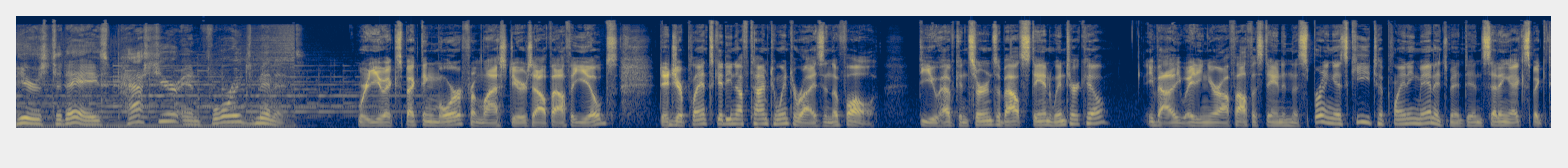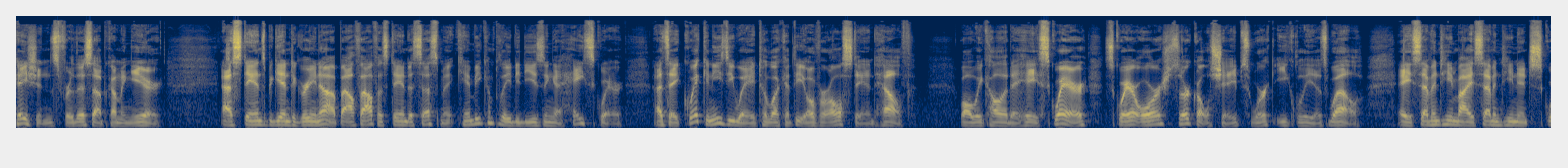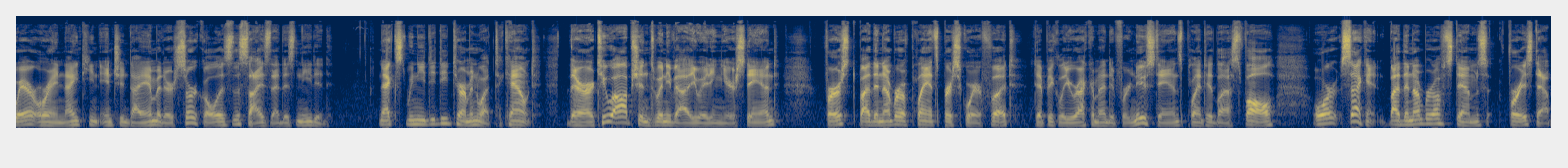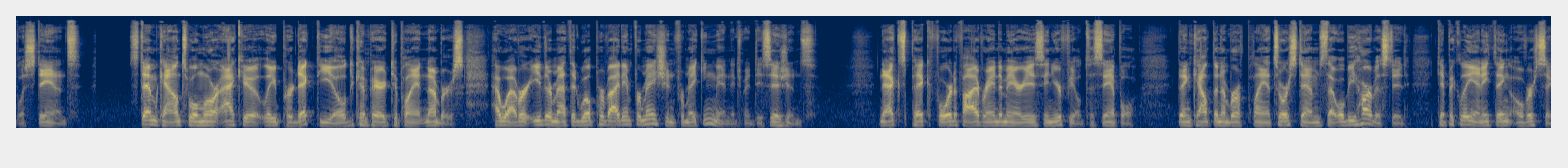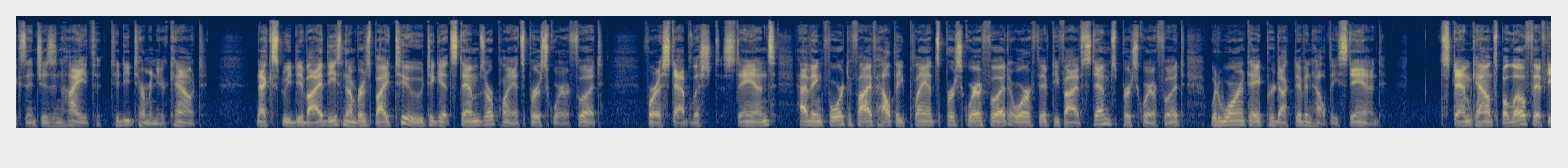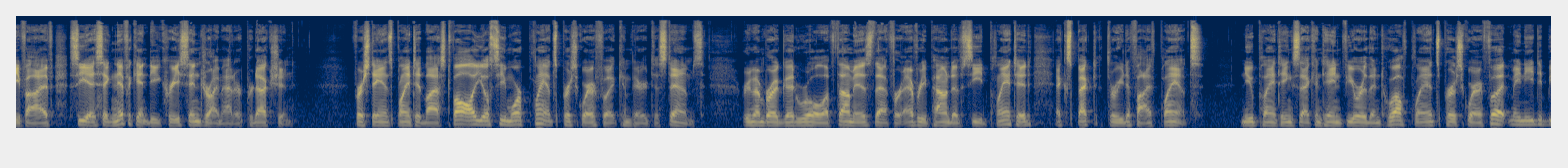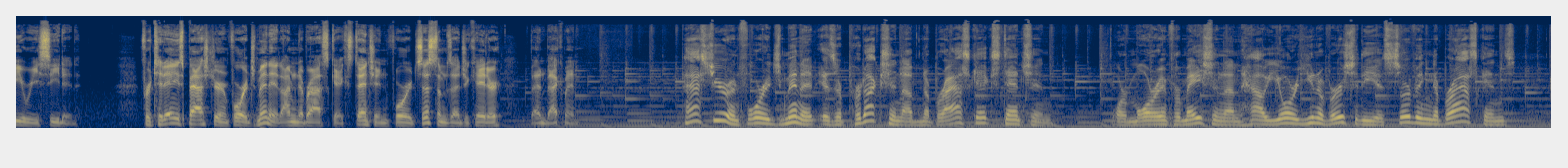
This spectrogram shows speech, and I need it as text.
Here's today's Pasture and Forage Minute. Were you expecting more from last year's alfalfa yields? Did your plants get enough time to winterize in the fall? Do you have concerns about stand winter kill? Evaluating your alfalfa stand in the spring is key to planning management and setting expectations for this upcoming year. As stands begin to green up, alfalfa stand assessment can be completed using a hay square as a quick and easy way to look at the overall stand health. While we call it a hay square, square or circle shapes work equally as well. A 17 by 17 inch square or a 19 inch in diameter circle is the size that is needed. Next, we need to determine what to count. There are two options when evaluating your stand. First, by the number of plants per square foot, typically recommended for new stands planted last fall, or second, by the number of stems for established stands. Stem counts will more accurately predict yield compared to plant numbers. However, either method will provide information for making management decisions. Next, pick four to five random areas in your field to sample. Then count the number of plants or stems that will be harvested, typically anything over 6 inches in height, to determine your count. Next, we divide these numbers by 2 to get stems or plants per square foot. For established stands, having 4 to 5 healthy plants per square foot or 55 stems per square foot would warrant a productive and healthy stand. Stem counts below 55 see a significant decrease in dry matter production. For stands planted last fall, you'll see more plants per square foot compared to stems. Remember, a good rule of thumb is that for every pound of seed planted, expect 3 to 5 plants. New plantings that contain fewer than 12 plants per square foot may need to be reseeded. For today's Pasture and Forage Minute, I'm Nebraska Extension Forage Systems Educator Ben Beckman. Pasture and Forage Minute is a production of Nebraska Extension. For more information on how your university is serving Nebraskans,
